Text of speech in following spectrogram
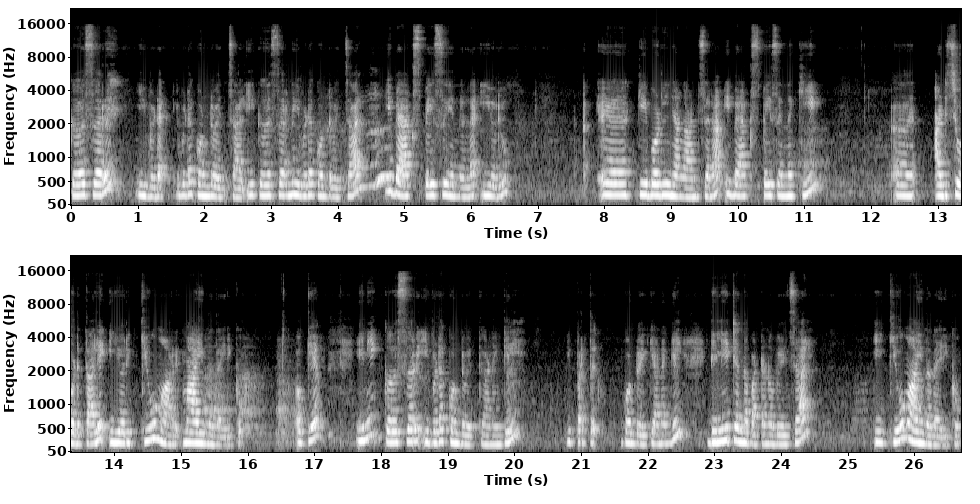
കേഴ്സർ ഇവിടെ ഇവിടെ കൊണ്ടുവച്ചാൽ ഈ കേഴ്സറിനെ ഇവിടെ കൊണ്ടുവച്ചാൽ ഈ ബാക്ക് സ്പേസ് എന്നുള്ള ഈ ഒരു കീബോർഡിൽ ഞാൻ കാണിച്ചു തരാം. ഈ ബാക്ക് സ്പേസ് എന്ന കീ അടിച്ചു കൊടുത്താൽ ഈ ഒരു ക്യൂ മാറി മായുന്നതായിരിക്കും. ഓക്കെ ഇനി കേഴ്സർ ഇവിടെ കൊണ്ടുവയ്ക്കുകയാണെങ്കിൽ ഇപ്പുറത്ത് കൊണ്ടുവയ്ക്കുകയാണെങ്കിൽ ഡിലീറ്റ് എന്ന ബട്ടൺ ഉപയോഗിച്ചാൽ ഈ ക്യൂ മായുന്നതായിരിക്കും.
